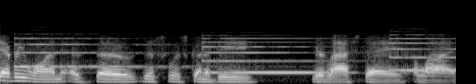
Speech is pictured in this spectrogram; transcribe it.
everyone as though this was going to be your last day alive.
